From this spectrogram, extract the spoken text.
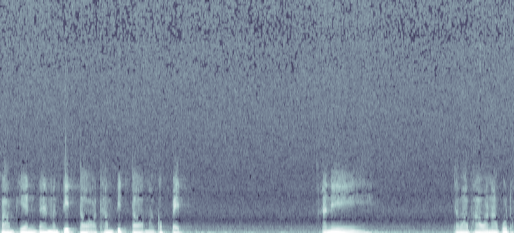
ความเพียรได้มันติดต่อทำติดต่อมันก็เป็น อันนี้จะมาภาวนาพุทโธ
